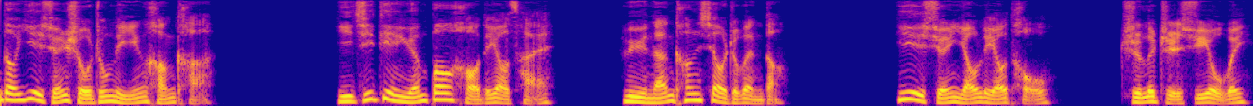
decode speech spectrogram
到叶璇手中的银行卡，以及店员包好的药材，吕南康笑着问道。叶璇摇了摇头，指了指徐有威：“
